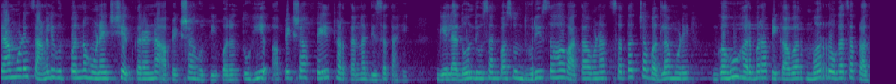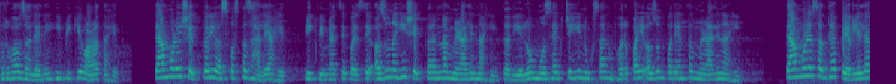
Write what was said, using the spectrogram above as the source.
त्यामुळे चांगले उत्पन्न होण्याची शेतकऱ्यांना अपेक्षा होती परंतु ही अपेक्षा फेल ठरताना दिसत आहे. गेल्या दोन दिवसांपासून धुरीसह वातावरणात सततच्या बदलामुळे गहू हरभरा पिकावर मर रोगाचा प्रादुर्भाव झाल्याने ही पिके वाळत आहेत. त्यामुळे शेतकरी अस्वस्थ झाले आहेत. पीक विम्याचे पैसे अजूनही शेतकऱ्यांना मिळाले नाही तर येलो मोझॅकचेही नुकसान भरपाई अजूनपर्यंत मिळाली नाही. त्यामुळे सध्या पेरलेल्या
